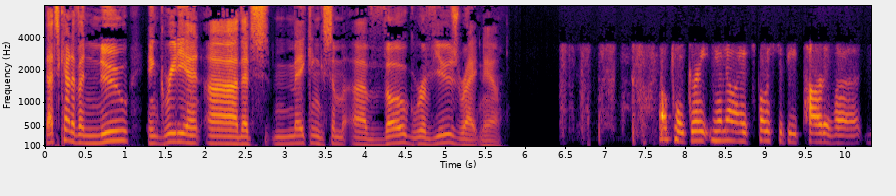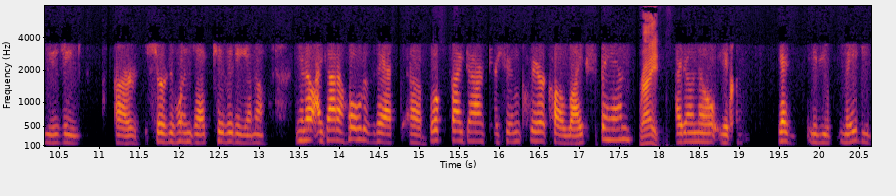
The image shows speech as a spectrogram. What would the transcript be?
that's kind of a new ingredient uh, that's making some uh, vogue reviews right now. Okay, great. You know, it's supposed to be part of uh, using our Sirtuin's activity. You know, you know, I got a hold of that uh, book by Dr. Sinclair called Lifespan. Right. I don't know if, if you maybe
